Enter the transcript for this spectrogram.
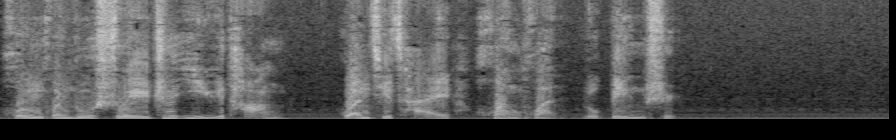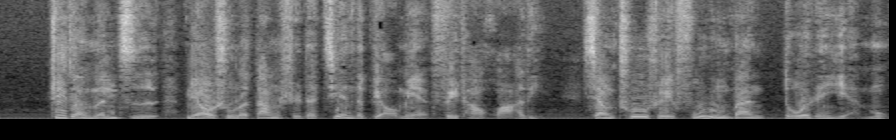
浑浑如水之溢于塘；观其材，幻幻如冰室。这段文字描述了当时的剑的表面非常华丽，像出水芙蓉般夺人眼目，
